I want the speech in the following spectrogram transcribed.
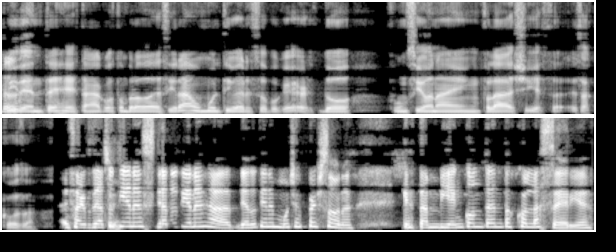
los videntes están acostumbrados a decir, ah, un multiverso, porque Earth 2 funciona en Flash y esa- esas cosas. Exacto, ya tú Sí. tienes, ya tú tienes, a- ya tú tienes muchas personas que están bien contentos con la serie, o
